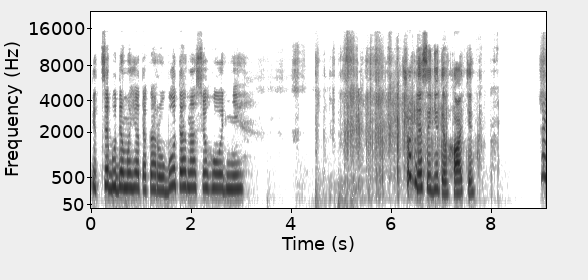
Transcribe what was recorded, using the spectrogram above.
І це буде моя така робота на сьогодні. щоб не сидіти в хаті. Та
